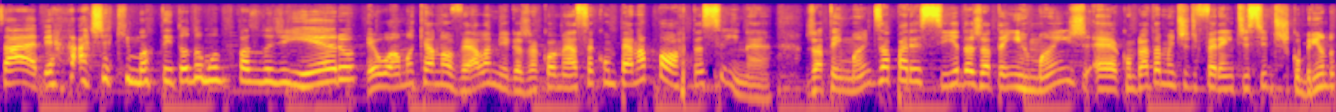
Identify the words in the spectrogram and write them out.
sabe? Acha que mantém todo mundo por causa do dinheiro. Eu amo que a novela, amiga, já começa com o pé na porta, assim, né? Já tem mãe desaparecida, já tem irmãs é, completamente diferentes se descobrindo,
